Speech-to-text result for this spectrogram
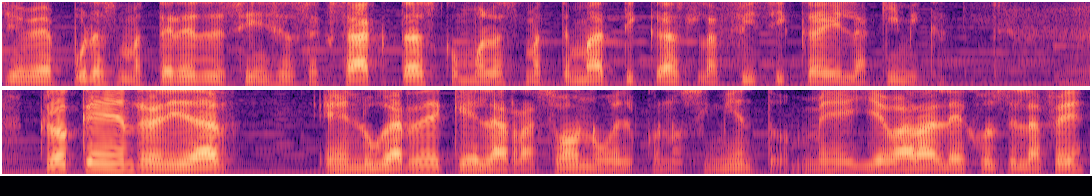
llevé puras materias de ciencias exactas como las matemáticas, la física y la química. Creo que en realidad, en lugar de que la razón o el conocimiento me llevara lejos de la fe,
